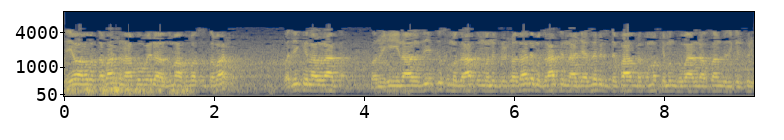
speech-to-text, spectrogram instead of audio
یہ اگر تباش نہ کو ویلا زما کو بس تباش. ودی کہ اللہ کا ونہی لا دی کس مدرات من پرشودا دے مدرات ناجائز بال اتفاق میں کہ من کو بیان رکھان ذکر کری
